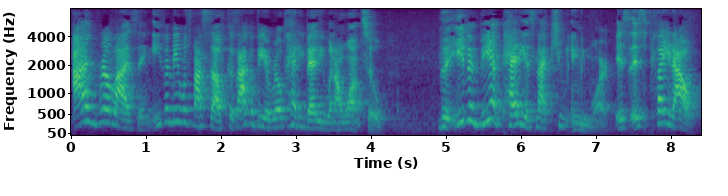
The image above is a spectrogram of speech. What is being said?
I'm realizing, even me with myself, because I could be a real petty Betty when I want to. But even being petty is not cute anymore. It's, it's played out.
